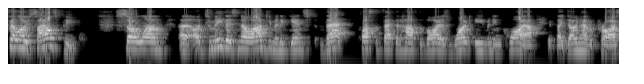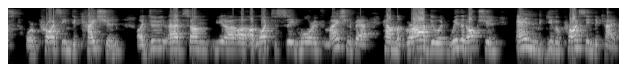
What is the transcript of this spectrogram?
fellow salespeople. So um, uh, to me, there's no argument against that. Plus the fact that half the buyers won't even inquire if they don't have a price or a price indication. I do have some, you know, I'd like to see more information about how McGrath do it with an auction and give a price indicator.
